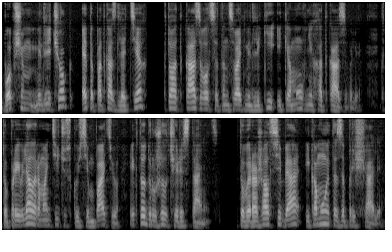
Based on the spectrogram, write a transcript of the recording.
В общем, «Медлячок» — это подкаст для тех, кто отказывался танцевать медляки и кому в них отказывали, кто проявлял романтическую симпатию и кто дружил через танец, кто выражал себя и кому это запрещали,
